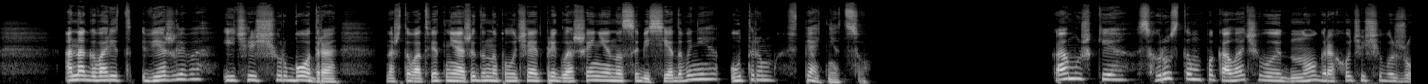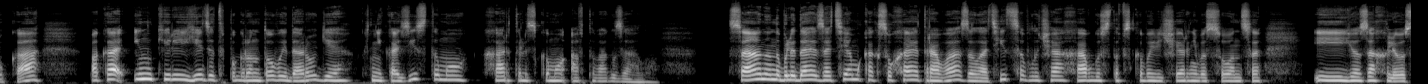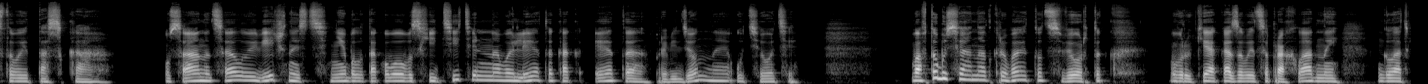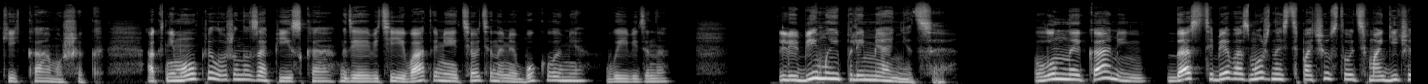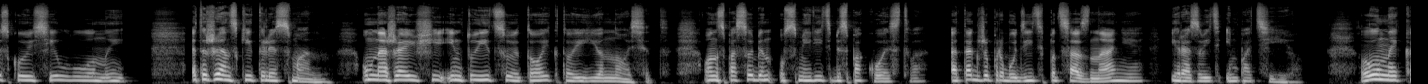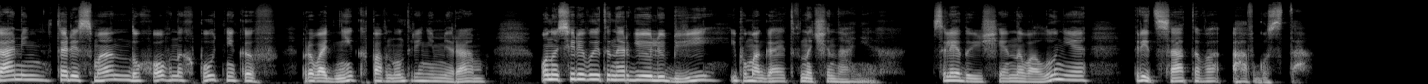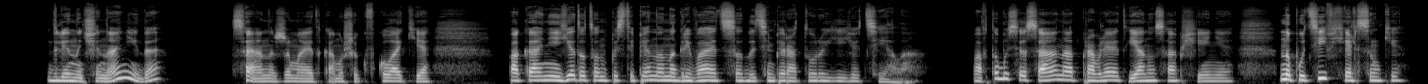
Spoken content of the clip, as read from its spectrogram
Она говорит вежливо и чересчур бодро, на что в ответ неожиданно получает приглашение на собеседование утром в пятницу. Камушки с хрустом поколачивают дно грохочущего жука, пока Инкери едет по грунтовой дороге к неказистому Хартельскому автовокзалу. Саана наблюдает за тем, как сухая трава золотится в лучах августовского вечернего солнца, и ее захлестывает тоска. У Сааны целую вечность не было такого восхитительного лета, как это, проведенное у тети. В автобусе она открывает тот сверток, в руке оказывается прохладный, гладкий камушек, а к нему приложена записка, где витиеватыми тетиными буквами выведено «Любимой племяннице, лунный камень даст тебе возможность почувствовать магическую силу Луны. Это женский талисман, умножающий интуицию той, кто ее носит. Он способен усмирить беспокойство, а также пробудить подсознание и развить эмпатию. Лунный камень — талисман духовных путников, проводник по внутренним мирам. Он усиливает энергию любви и помогает в начинаниях. Следующее новолуние — 30 августа. Для начинаний, да? Саана сжимает камушек в кулаке. Пока они едут, он постепенно нагревается до температуры ее тела. В автобусе Саана отправляет Яну сообщение. На пути в Хельсинки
